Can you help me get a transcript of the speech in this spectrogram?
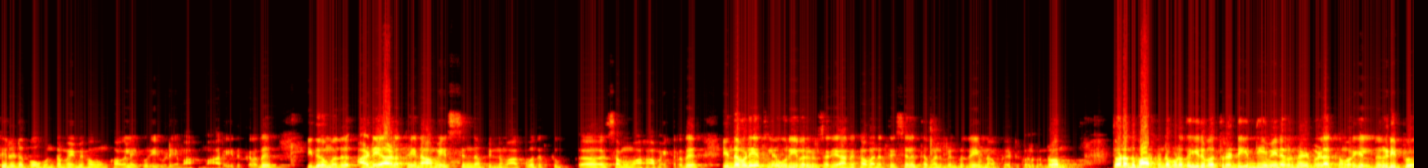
திருடு போகின்றமை மிகவும் கவலைக்குரிய விடயமாக மாறி இருக்கிறது இது எமது அடையாளத்தை நாமே சின்ன பின்னமாக்குவதற்கு அஹ், சமமாக அமைகிறது. இந்த விடயத்திலே உரியவர்கள் சரியான கவனத்தை செலுத்த வேண்டும் என்பதையும் நாம் கேட்டுக்கொள்கின்றோம். தொடர்ந்து பார்க்கின்ற பொழுது இருபத்தி ரெண்டு இந்திய மீனவர்கள் விளக்கமறியல் நீடிப்பு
